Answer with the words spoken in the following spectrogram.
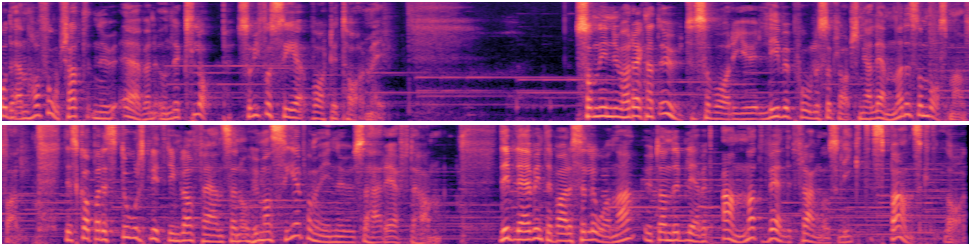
Och den har fortsatt nu även under Klopp, så vi får se vart det tar mig. Som ni nu har räknat ut så var det ju Liverpool såklart som jag lämnade som bossmanfall. Det skapade stor splittring bland fansen och hur man ser på mig nu så här i efterhand. Det blev inte Barcelona utan det blev ett annat väldigt framgångsrikt spanskt lag.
